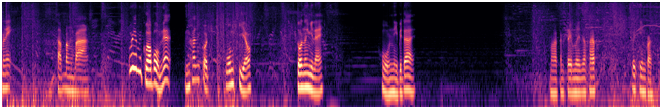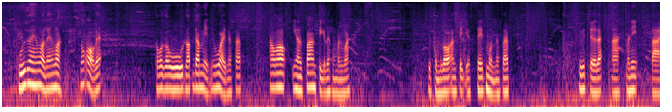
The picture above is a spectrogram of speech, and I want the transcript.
มาเนี่ย ซับบางๆ อุ้ยมันกลัวผมเนี่ย ถึงขั้นกดวงเขียว ตัวนึงอยู่ไหน โหหนีไปได้ มากันเต็มเลยนะครับช่วยทีมก่อนอุ้ยแรงว่ะแรงว่ะ ต้องออกแล้วเราเรารับดาเมจไม่ไหวนะครับ เอาเอาอีอันฟ้าอันติอะไรของมันวะ เดี๋ยวผมรออันติเอสเตหมดนะครับคือเจอแล้ว อะ มานี่ ตาย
